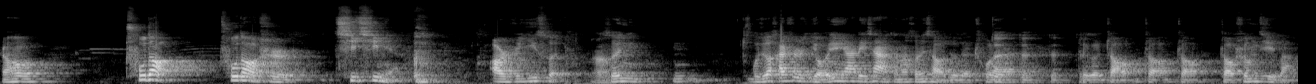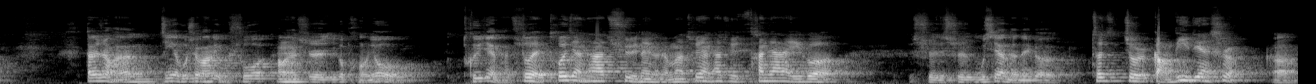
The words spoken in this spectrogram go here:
然后出道出道是七七年，二十一岁，啊所以你你我觉得还是有一定压力下，可能很小就得出来对对对这个找找找找生计吧。但是好像《今夜不设防》里有说，好像是一个朋友推荐他去，对，推荐他去那个什么，推荐他去参加一个，是是无线的那个，他就是港地电视，嗯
